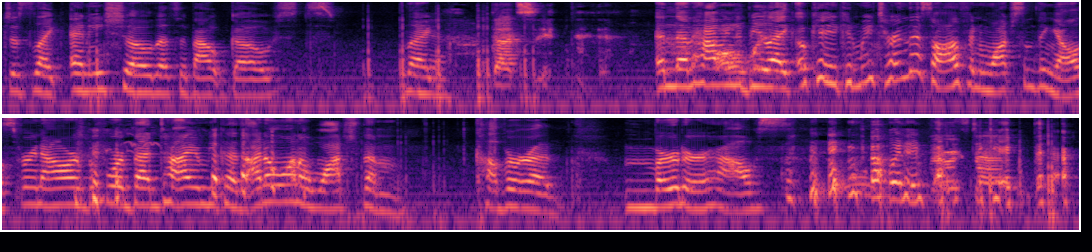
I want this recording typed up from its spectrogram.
just like any show that's about ghosts, like, Yeah. That's and then having to be like, okay, can we turn this off and watch something else for an hour before bedtime because I don't want to watch them cover a murder house and go and investigate there.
